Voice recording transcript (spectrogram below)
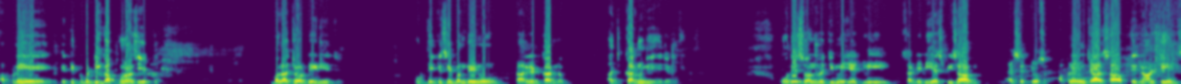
ਆਪਣੇ ਇੱਥੇ ਕਬੱਡੀ ਕੱਪ ਹੋਣਾ ਸੀ ਇੱਕ, ਬਲਾਚੌਰ ਦੇ ਏਰੀਏ 'ਚ। ਉੱਥੇ ਕਿਸੇ ਬੰਦੇ ਨੂੰ ਟਾਰਗੇਟ ਕਰਨ ਅੱਜ ਕਰਨਗੇ ਇਹ ਜਿਹੜੇ। ਉਹਦੇ ਸੰਬੰਧ ਵਿੱਚ ਇਮੀਡੀਏਟਲੀ ਸਾਡੇ ਡੀਐਸਪੀ ਸਾਹਿਬ ਐਸਐਚਓ ਆਪਣੇ ਇੰਚਾਰਜ ਸਾਹਿਬ ਤੇ ਨਾਲ ਟੀਮਸ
